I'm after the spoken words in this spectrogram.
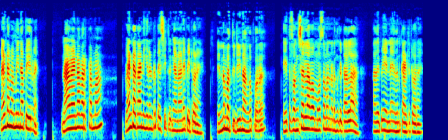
வேண்டாம் மம்மி நான் போயிருவேன். நான் வேணா வரட்டாமா? வேண்டாக்கா நீங்க ரெண்டு பேசிட்டு இருங்க நானே போயிட்டு வரேன். என்னம்மா திடீர்னு அங்கே போகிற நேற்று ஃபங்க்ஷனில் அவள் மோசமாக நடந்துக்கிட்டால அதை போய் என்ன ஏதுன்னு கேட்டுட்டு வரேன்.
